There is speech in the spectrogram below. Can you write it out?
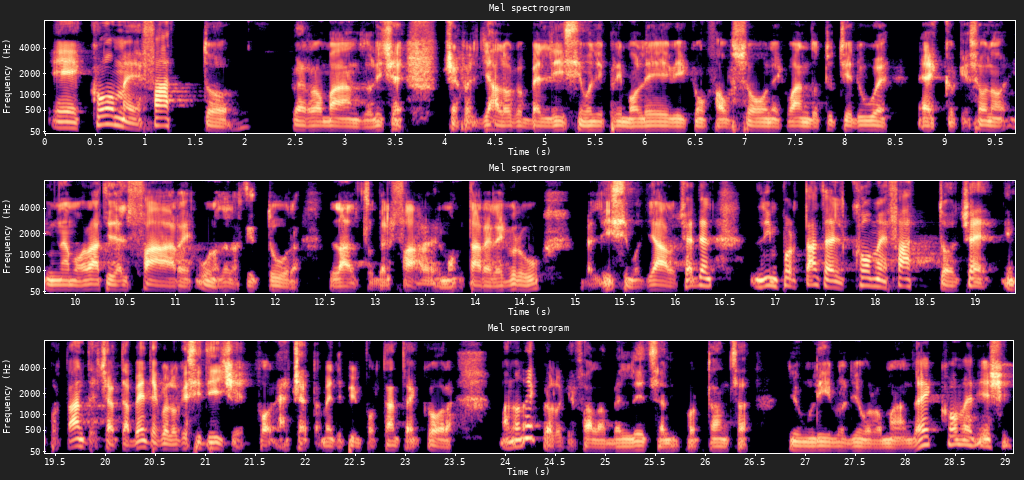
e come è fatto quel romanzo. Lì c'è quel dialogo bellissimo di Primo Levi con Fausone, quando tutti e due ecco, che sono innamorati del fare, uno della scrittura, l'altro del fare, del montare le gru, bellissimo dialogo, cioè l'importanza del come è fatto, cioè importante certamente quello che si dice, è certamente più importante ancora, ma non è quello che fa la bellezza, l'importanza di un libro, di un romanzo, è come riesci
